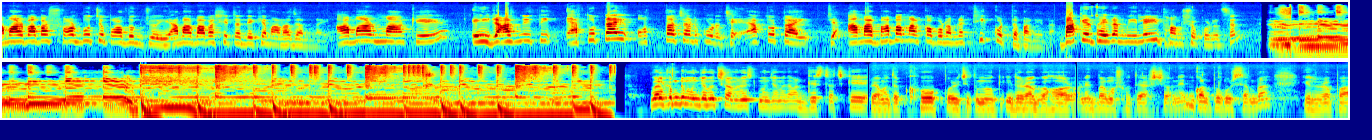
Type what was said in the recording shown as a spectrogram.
আমার বাবা সর্বোচ্চ পদক জয়ী, আমার বাবা সেটা দেখে মারা যান নাই। আমার মাকে এই রাজনীতি এতটাই অত্যাচার করেছে, এতটাই যে আমার বাবা মার কবর আমরা ঠিক করতে পারি না। বাকের ভাইরা মিলেই ধ্বংস করেছেন। ওয়েলকাম টু মুঞ্জামিদ শো আমি মুঞ্জামিদ আমার গেস্ট আজকে আমাদের খুব পরিচিত মুখ ইলোরা গহর। অনেকবার আমার সাথে আসছে অনেক গল্প করছি আমরা। ইলোরাপা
